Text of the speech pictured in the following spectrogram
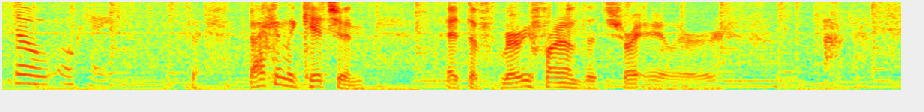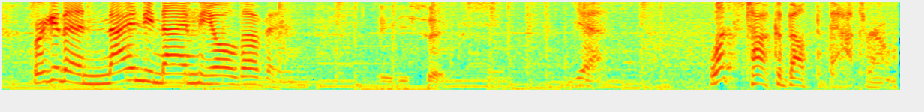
So, okay. Back in the kitchen, at the very front of the trailer, We're going to 99 the old oven. 86. Yes. Let's talk about the bathroom.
